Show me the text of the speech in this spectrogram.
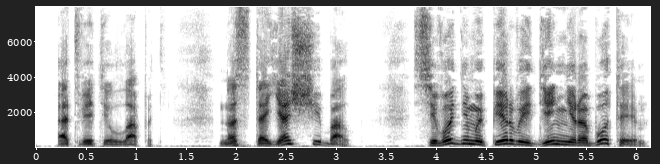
— ответил Лапоть. «Настоящий бал. Сегодня мы первый день не работаем,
